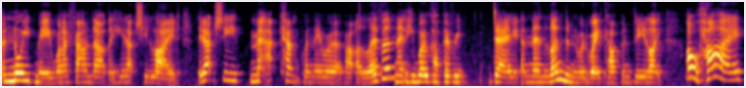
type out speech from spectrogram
annoyed me when I found out that he'd actually lied. They'd actually met at camp when they were about 11, and then he woke up every day and then London would wake up and be like, oh hi,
